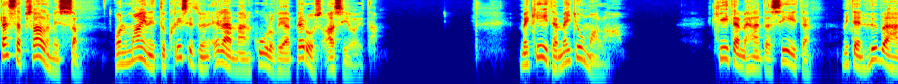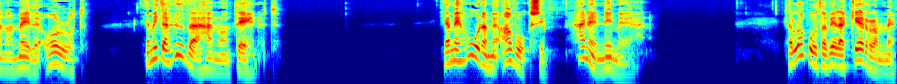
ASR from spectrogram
Tässä psalmissa on mainittu kristityn elämään kuuluvia perusasioita. Me kiitämme Jumalaa. Kiitämme häntä siitä, miten hyvä hän on meille ollut ja mitä hyvää hän on tehnyt. Ja me huudamme avuksi hänen nimeään. Ja lopulta vielä kerromme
